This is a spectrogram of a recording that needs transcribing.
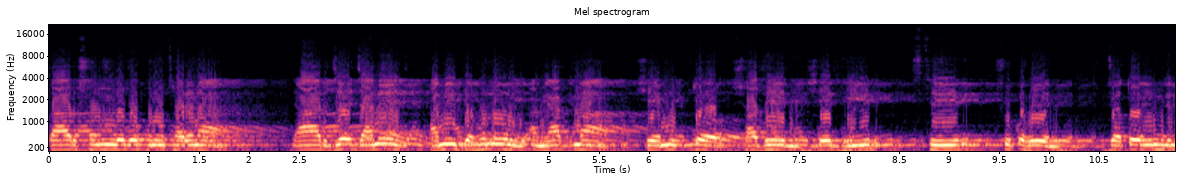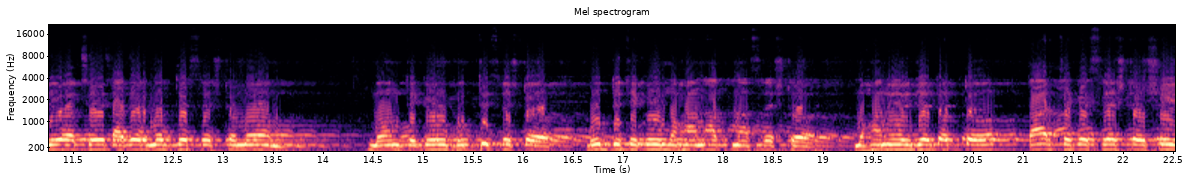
তার সঙ্গ কখনো ছাড়ে না। আর যে জানে, আমি দেহ নই, আমি আত্মা। সে মুক্ত, স্বাধীন, সে ধীর, স্থির, সুখহীন। যত ইন্দ্রিয় আছে তাদের মধ্যে শ্রেষ্ঠ মন। মন থেকেও বুদ্ধি শ্রেষ্ঠ, বুদ্ধি থেকেও মহান আত্মা শ্রেষ্ঠ। মহানের যে তত্ত্ব, তার থেকে শ্রেষ্ঠ সেই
